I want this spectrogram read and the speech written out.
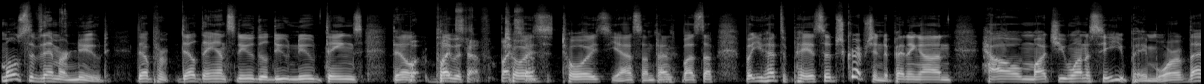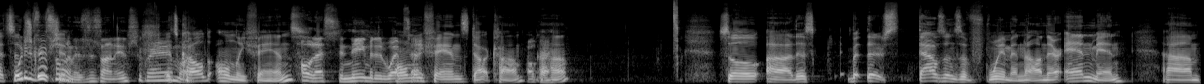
most of them are nude. They'll they'll dance nude. They'll do nude things. They'll Butt- play with stuff. Butt toys. stuff? Toys, yeah, sometimes butt stuff. But you have to pay a subscription depending on how much you want to see. You pay more of that subscription. What is this on? Is this on Instagram? It's or- called OnlyFans Oh, that's the name of the website. onlyfans.com. Okay. Uh-huh. So uh, this, but there's thousands of women on there and men, um,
